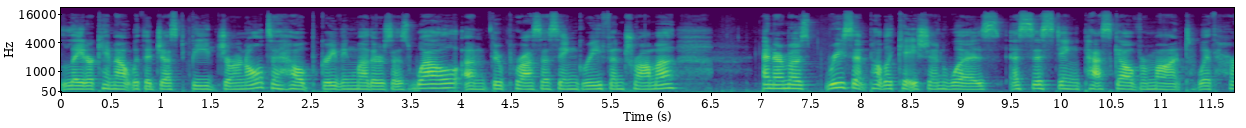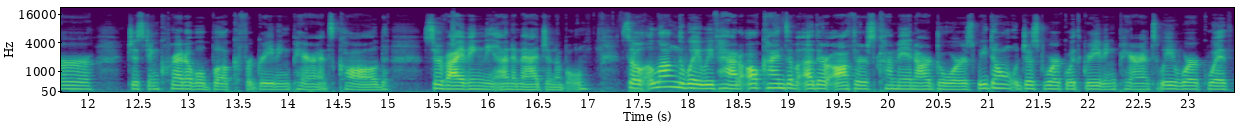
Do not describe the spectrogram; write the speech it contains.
later came out with a Just Be journal to help grieving mothers as well um, through processing grief and trauma. And our most recent publication was assisting Pascal Vermont with her just incredible book for grieving parents called Surviving the Unimaginable. So, along the way, we've had all kinds of other authors come in our doors. We don't just work with grieving parents, we work with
